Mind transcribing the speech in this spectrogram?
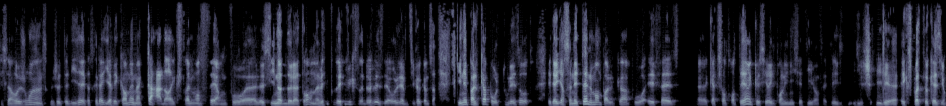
Si ça rejoint ce que je te disais, parce que là, il y avait quand même un cadre extrêmement ferme pour euh, le synode de Latran. On avait prévu que ça devait se dérouler un petit peu comme ça. Ce qui n'est pas le cas pour tous les autres. Et d'ailleurs, ce n'est tellement pas le cas pour Éphèse 431 euh, que Cyril prend l'initiative, en fait. Il, euh, exploite l'occasion.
